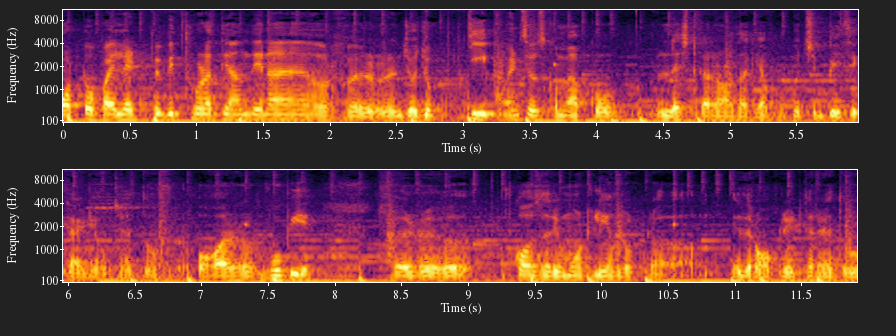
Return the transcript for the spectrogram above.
ऑटो पायलट पे भी थोड़ा ध्यान देना है और फिर जो जो की पॉइंट्स है उसको मैं आपको लिस्ट कर रहा हूँ ताकि आपको कुछ बेसिक आइडिया हो जाए। तो फिर, और वो भी है। फिर ऑफकोर्स रिमोटली हम लोग इधर ऑपरेट कर रहे हैं तो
